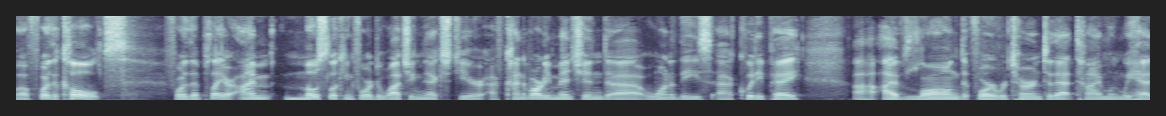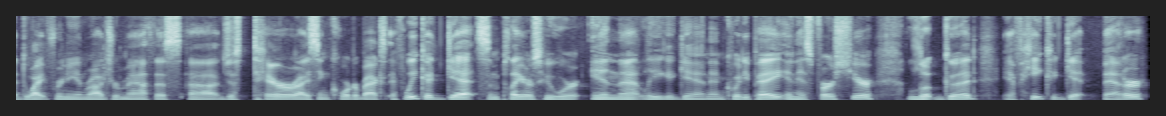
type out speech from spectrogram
Well, for the Colts, for the player I'm most looking forward to watching next year, I've kind of already mentioned uh, one of these, uh, Kwity Paye. Uh, I've longed for a return to that time when we had Dwight Freeney and Roger Mathis uh, just terrorizing quarterbacks. If we could get some players who were in that league again, and Kwity Paye in his first year looked good, if he could get better,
